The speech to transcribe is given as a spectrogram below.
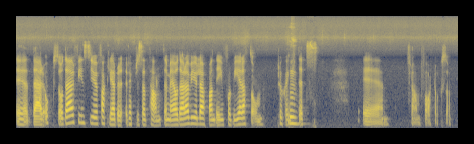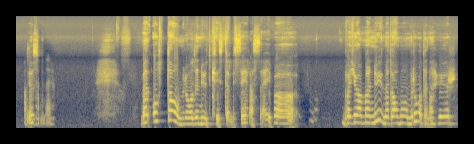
eh, där också. Och där finns ju fackliga representanter med och där har vi ju löpande informerat om projektets eh, framfart också, vad som Just. händer. Men åtta områden utkristalliserar sig. Vad, vad gör man nu med de områdena? Hur,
